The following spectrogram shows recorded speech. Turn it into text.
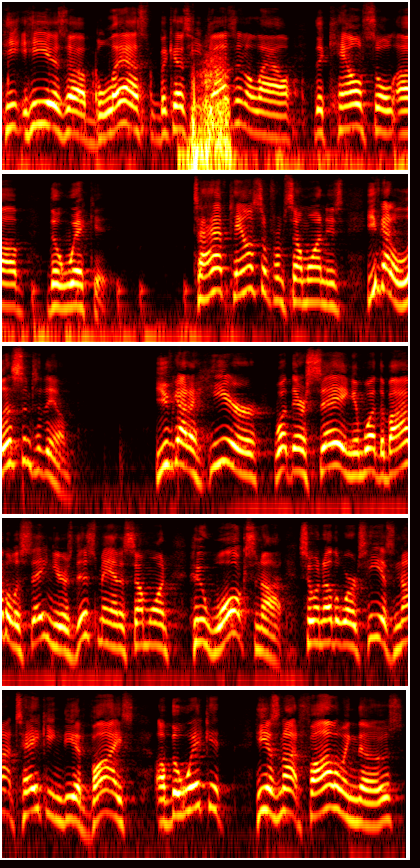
he, he is uh, blessed because he doesn't allow the counsel of the wicked. To have counsel from someone is, you've got to listen to them. You've got to hear what they're saying. And what the Bible is saying here is this man is someone who walks not. So, in other words, he is not taking the advice of the wicked. He is not following those.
